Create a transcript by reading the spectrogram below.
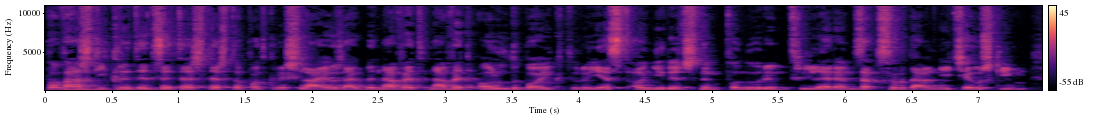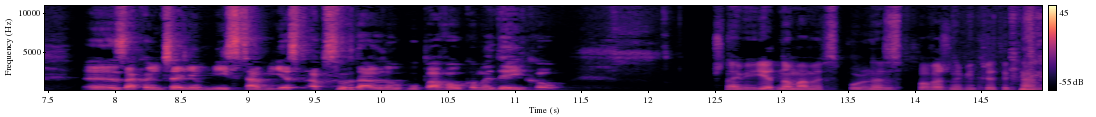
poważni krytycy też, też to podkreślają, że jakby nawet, nawet Oldboy, który jest onirycznym, ponurym thrillerem z absurdalnie ciężkim e, zakończeniem, miejscami jest absurdalną, głupawą komedyjką. Przynajmniej jedno mamy wspólne z poważnymi krytykami.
